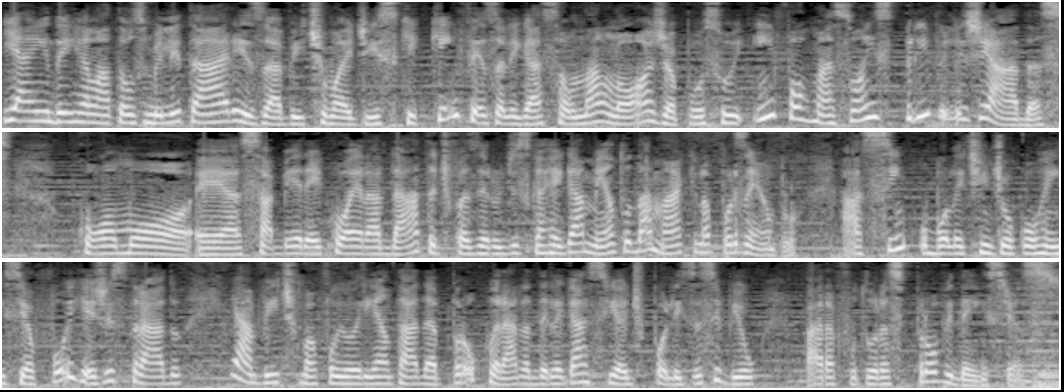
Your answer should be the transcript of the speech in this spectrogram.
E ainda em relato aos militares, a vítima diz que quem fez a ligação na loja possui informações privilegiadas como é, saber aí qual era a data de fazer o descarregamento da máquina, por exemplo. Assim, o boletim de ocorrência foi registrado e a vítima foi orientada a procurar a delegacia de polícia civil para futuras providências.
